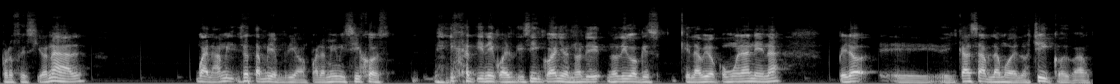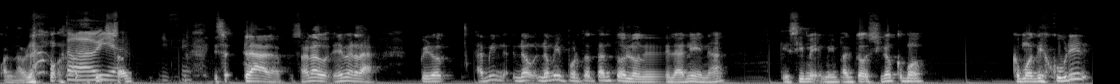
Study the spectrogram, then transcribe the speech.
profesional, bueno, a mí, yo también, digamos, para mí mis hijos, mi hija tiene 45 años, no, no digo que, que la veo como una nena, pero eh, en casa hablamos de los chicos cuando hablamos. Todavía. claro, es verdad. Pero a mí no, me importó tanto lo de la nena, que sí me, impactó, sino como, como descubrir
